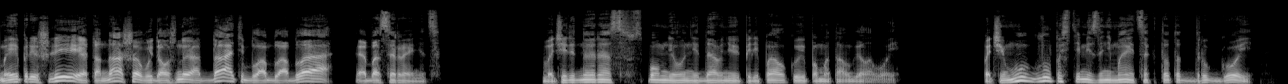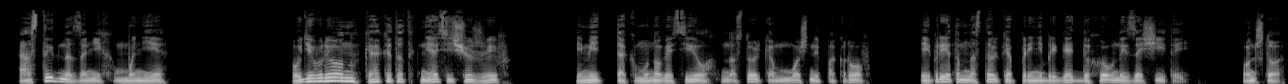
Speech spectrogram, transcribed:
Мы пришли, это наше, вы должны отдать, бла-бла-бла. Обосранец. В очередной раз вспомнил недавнюю перепалку и помотал головой. Почему глупостями занимается кто-то другой, а стыдно за них мне. Удивлен, как этот князь еще жив. Иметь так много сил, настолько мощный покров и при этом настолько пренебрегать духовной защитой. Он что,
